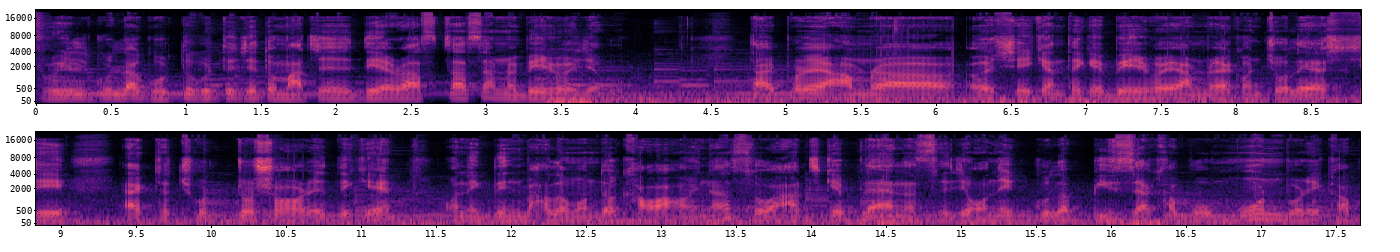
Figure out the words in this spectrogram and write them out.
ফিল্ডগুলো ঘুরতে ঘুরতে যেহেতু মাঝে দিয়ে রাস্তা আছে, আমরা বের হয়ে যাব। তারপরে আমরা সেইখান থেকে বের হয়ে আমরা এখন চলে আসছি একটা ছোট্ট শহরের দিকে। অনেক দিন ভালো মন্দ খাওয়া হয় না। সো আজকে প্ল্যান আছে যে অনেকগুলো পিৎজা খাব মন ভরে খাব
